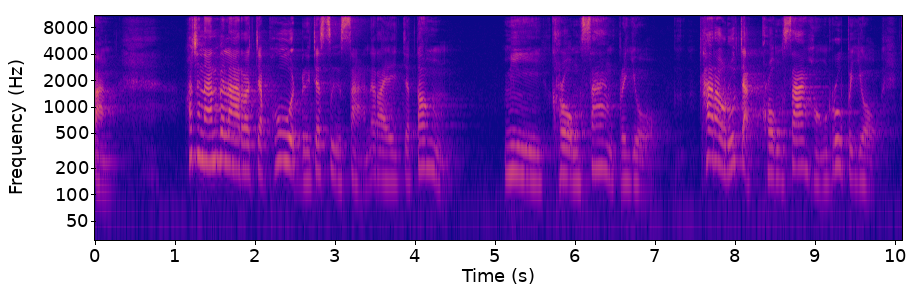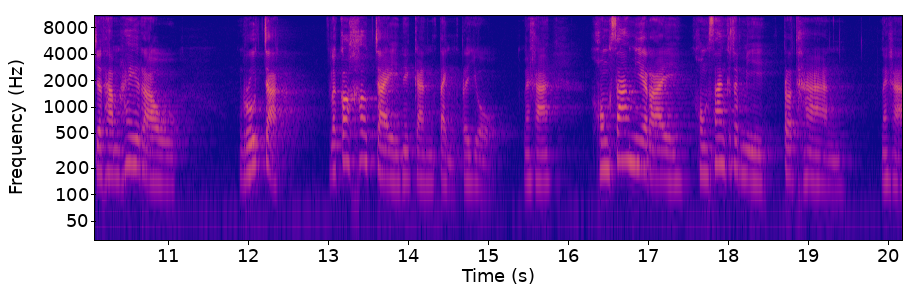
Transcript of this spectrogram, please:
pain เพราะฉะนั้นเวลาเราจะพูดหรือจะสื่อสารอะไรจะต้อง มีโครงสร้างประโยค ถ้าเรารู้จักโครงสร้างของรูปประโยค จะทำให้เรารู้จักแล้วก็เข้าใจในการแต่งประโยคนะคะ โครงสร้างมีอะไร โครงสร้างก็จะมีประธานนะคะ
